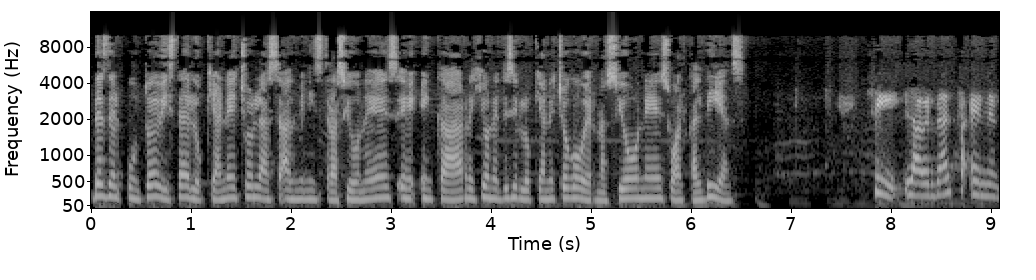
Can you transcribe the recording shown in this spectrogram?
desde el punto de vista de lo que han hecho las administraciones eh, en cada región, es decir, lo que han hecho gobernaciones o alcaldías? Sí, la verdad, en,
